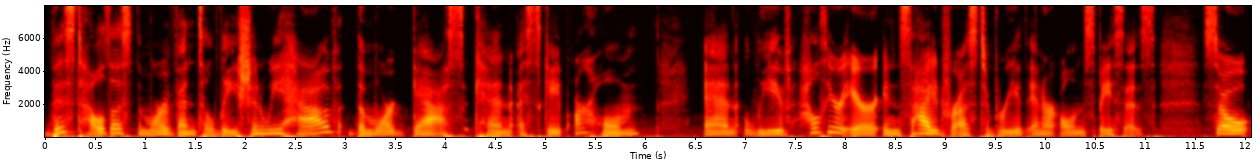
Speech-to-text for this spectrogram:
This tells us the more ventilation we have, the more gas can escape our home and leave healthier air inside for us to breathe in our own spaces. So,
